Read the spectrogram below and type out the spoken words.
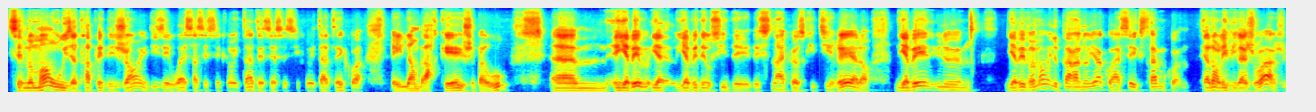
ces, moments où ils attrapaient des gens et disaient ouais ça c'est sécurité et ça c'est sécurité quoi. Et ils l'embarquaient je sais pas où. Euh, et il y avait aussi des, snipers qui tiraient. Alors il y avait une il y avait vraiment une paranoïa quoi, assez extrême. Quoi. Et alors les villageois, je,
